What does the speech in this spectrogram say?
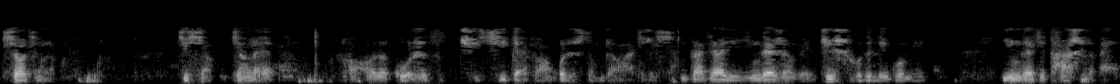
消停了，就想将来。好好的过日子，娶妻盖房，或者是怎么着啊？就是想，大家也应该认为，这时候的雷国民应该就踏实了呗。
